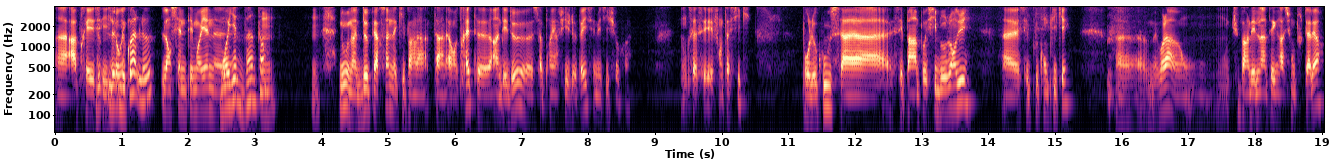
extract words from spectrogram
Euh, après, c'est historique. Le, quoi le? L'ancienneté moyenne. Euh, moyenne 20 ans? Hmm. Hmm. Nous, on a deux personnes là, qui partent à la retraite. Euh, un des deux, sa première fiche de paye, c'est Métifio. Quoi. Donc ça, c'est fantastique. Pour le coup, ça, c'est pas impossible aujourd'hui. c'est plus compliqué. Mais voilà, tu parlais de l'intégration tout à l'heure,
